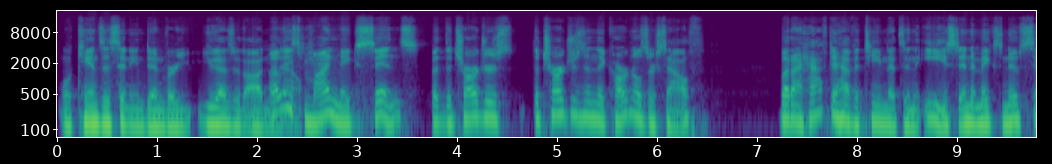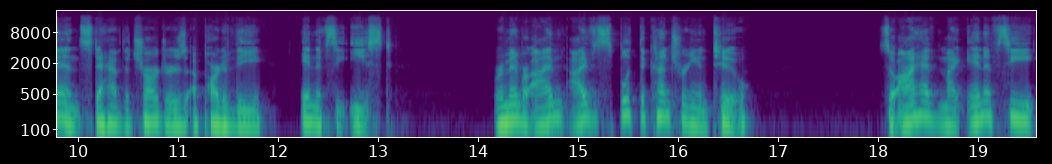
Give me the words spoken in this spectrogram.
Well, Kansas City and Denver, you guys are the odd man At least out. mine makes sense. but the Chargers, the Chargers and the Cardinals are south. But I have to have a team that's in the East, and it makes no sense to have the Chargers a part of the NFC East. Remember, I'm I've split the country in two. So I have my NFC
